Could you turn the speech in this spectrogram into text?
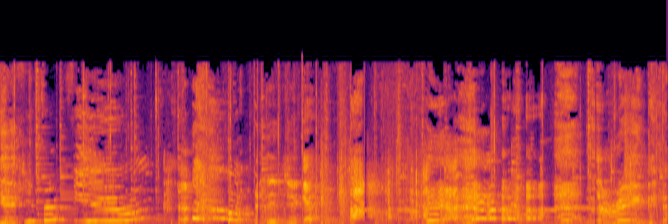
Gucci perfume. this is a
